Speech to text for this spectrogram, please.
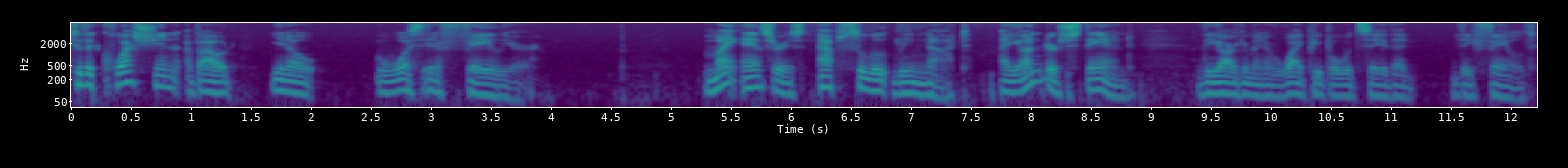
To the question about, you know, was it a failure? My answer is absolutely not. I understand the argument of why people would say that they failed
